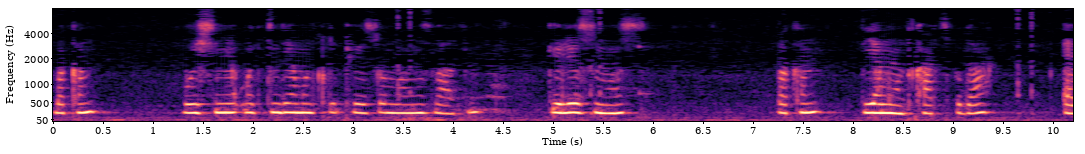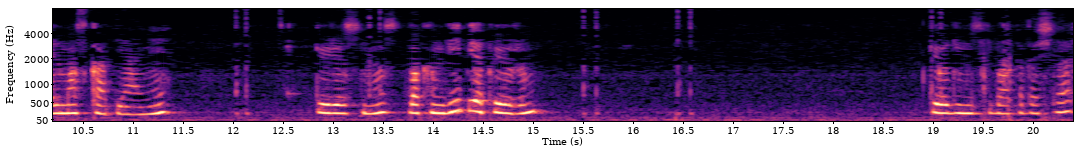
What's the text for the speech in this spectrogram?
Bakın. Bu işlemi yapmak için Diamond Kulüp üyesi olmamız lazım. Görüyorsunuz. Bakın. Diamond kart bu da. Elmas kart yani. Görüyorsunuz. Bakın VIP yapıyorum. Gördüğünüz gibi arkadaşlar.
